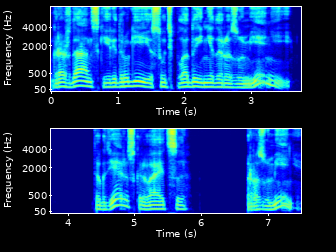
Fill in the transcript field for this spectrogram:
гражданские или другие, суть плоды недоразумений, то где же скрывается разумение?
